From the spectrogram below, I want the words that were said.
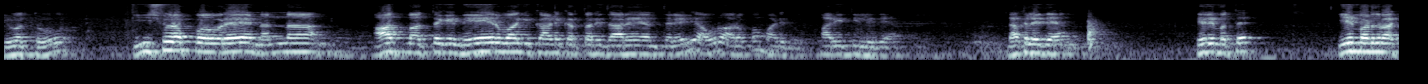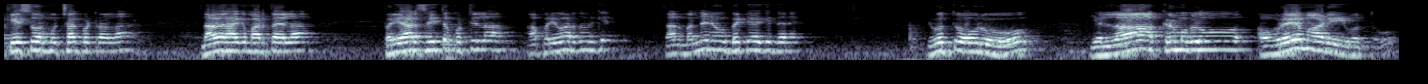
ಇವತ್ತು ಈಶ್ವರಪ್ಪ ಅವರೇ ನನ್ನ ಆತ್ಮಹತ್ಯೆಗೆ ನೇರವಾಗಿ ಕಾರಣಕರ್ತರಿದ್ದಾರೆ ಅಂತ ಹೇಳಿ ಅವರು ಆರೋಪ ಮಾಡಿದ್ರು. ಆ ರೀತಿಯಲ್ಲಿ ಇದೆಯಾ ದಾಖಲೆ ಇದೆಯಾ? ಹೇಳಿ ಮತ್ತೆ. ಏನ್ ಮಾಡಿದ್ರು? ಆ ಕೇಸು ಅವ್ರು ಮುಚ್ಚಾಕ್ಬಿಟ್ರಲ್ಲ? ನಾವೇನು ಹಾಗೆ ಮಾಡ್ತಾ ಇಲ್ಲ? ಪರಿಹಾರ ಸಹಿತ ಕೊಟ್ಟಿಲ್ಲ ಆ ಪರಿವಾರದವ್ರಿಗೆ? ನಾನು ಮೊನ್ನೆ ಹೋಗಿ ಭೇಟಿಯಾಗಿದ್ದೇನೆ. ಇವತ್ತು ಅವರು ಎಲ್ಲ ಅಕ್ರಮಗಳು ಅವರೇ ಮಾಡಿ ಇವತ್ತು.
